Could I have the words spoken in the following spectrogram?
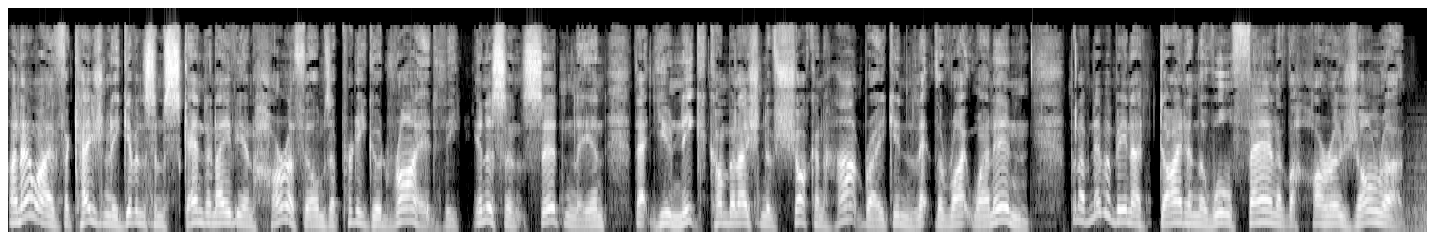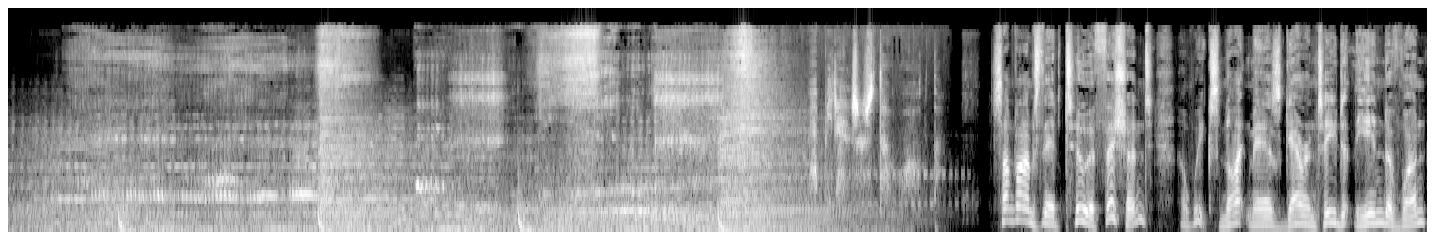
I know I've occasionally given some Scandinavian horror films a pretty good ride. The Innocents, certainly, and that unique combination of shock and heartbreak in Let the Right One In. But I've never been a dyed in the wool fan of the horror genre. Sometimes they're too efficient, a week's nightmares guaranteed at the end of one.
